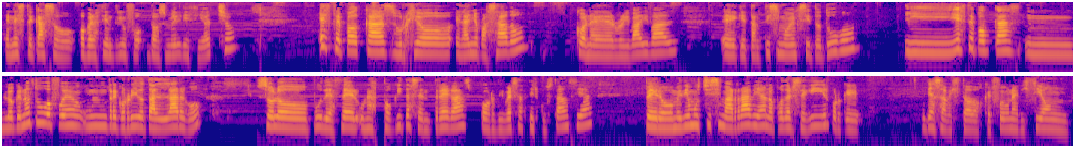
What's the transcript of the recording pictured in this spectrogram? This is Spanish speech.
en este caso Operación Triunfo 2018. Este podcast surgió el año pasado con el revival eh, que tantísimo éxito tuvo. Y este podcast mmm, lo que no tuvo fue un recorrido tan largo Solo pude hacer unas poquitas entregas por diversas circunstancias, pero me dio muchísima rabia no poder seguir porque ya sabéis todos que fue una edición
